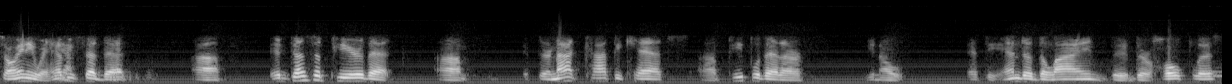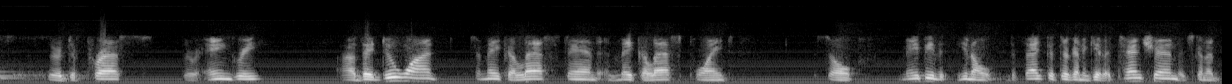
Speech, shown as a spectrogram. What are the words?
So anyway, having said that, uh, it does appear that um, if they're not copycats, uh, people that are, you know, at the end of the line, they're, they're hopeless, they're depressed, they're angry. Uh, they do want to make a last stand and make a last point. So maybe the, you know the fact that they're going to get attention, it's going to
